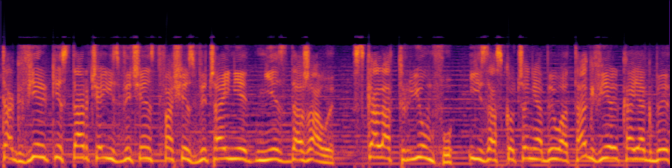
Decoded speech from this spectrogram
Tak wielkie starcia i zwycięstwa się zwyczajnie nie zdarzały. Skala triumfu i zaskoczenia była tak wielka, jakby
